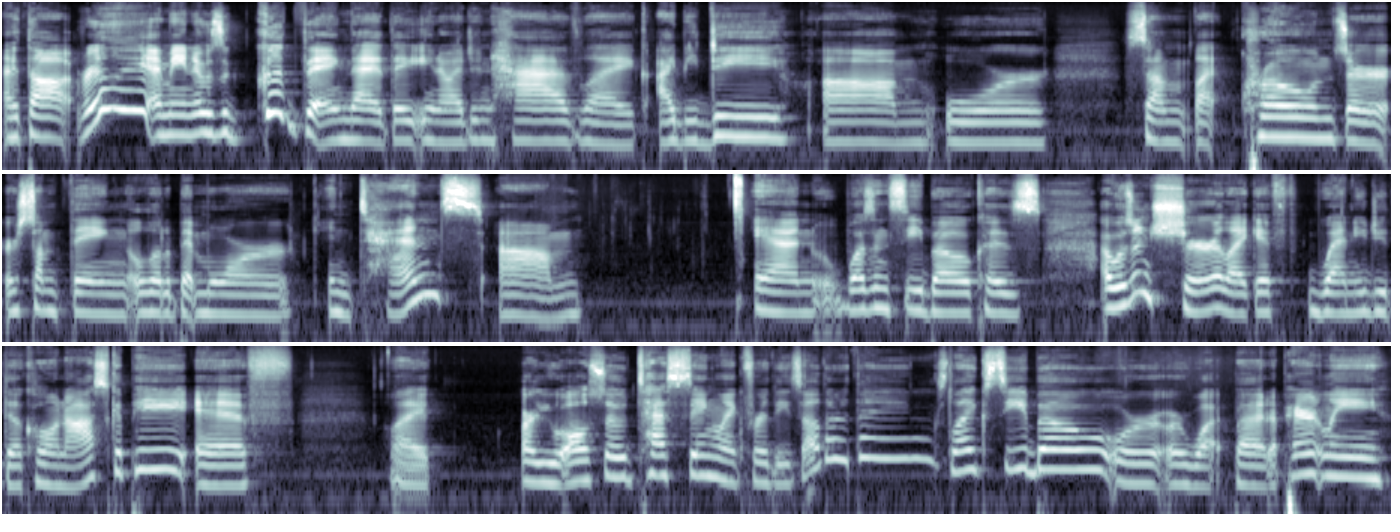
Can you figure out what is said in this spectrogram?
I thought, really? I mean, it was a good thing that they, you know, I didn't have like IBD um, or some like Crohn's or, or something a little bit more intense. Um, and wasn't SIBO because I wasn't sure like if when you do the colonoscopy, if like are you also testing like for these other things like SIBO or or what? But apparently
